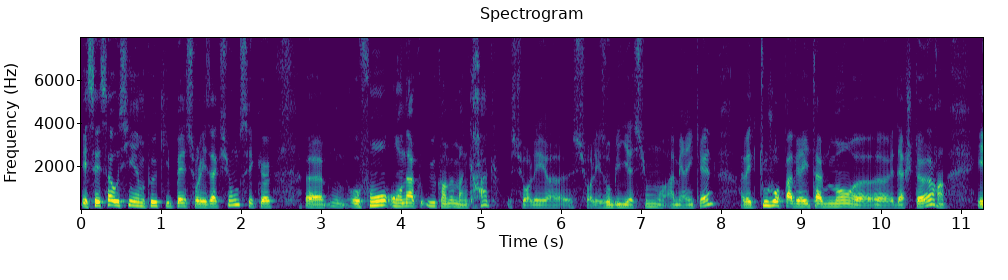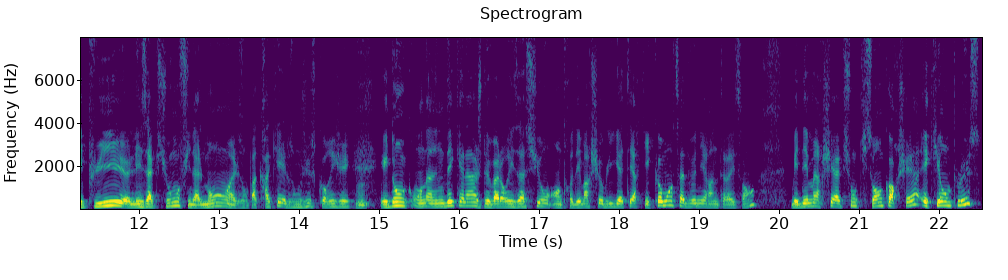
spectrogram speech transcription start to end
Et c'est ça aussi un peu qui pèse sur les actions, c'est que euh, au fond, on a eu quand même un crack sur les, euh, sur les obligations américaines, avec toujours pas véritablement d'acheteurs. Et puis les actions, finalement, elles n'ont pas craqué, elles ont juste corrigé. Mm. Et donc on a un décalage de valorisation entre des marchés obligataires qui commencent à devenir intéressants, mais des marchés actions qui sont encore chers et qui en plus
